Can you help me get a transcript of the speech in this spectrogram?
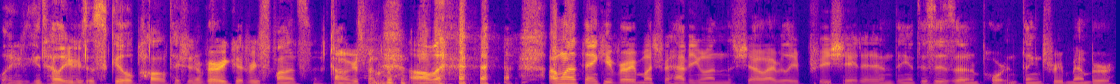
Well, you can tell you he's a skilled politician. A very good response, Congressman. um, I want to thank you very much for having you on the show. I really appreciate it, and you know, this is an important thing to remember.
